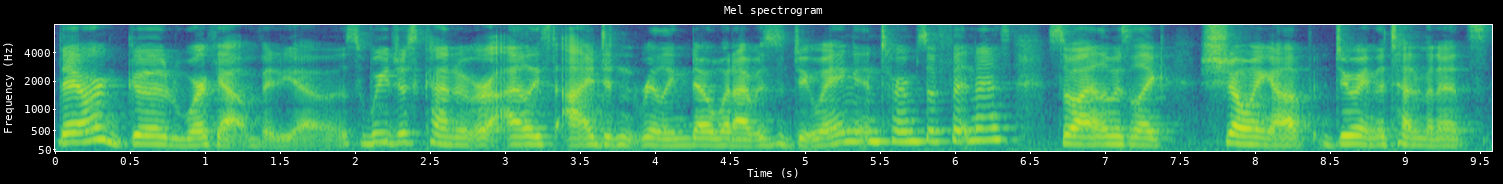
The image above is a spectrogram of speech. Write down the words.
they are good workout videos. We just kind of, or at least I didn't really know what I was doing in terms of fitness. So I was like showing up, doing the 10 minutes,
